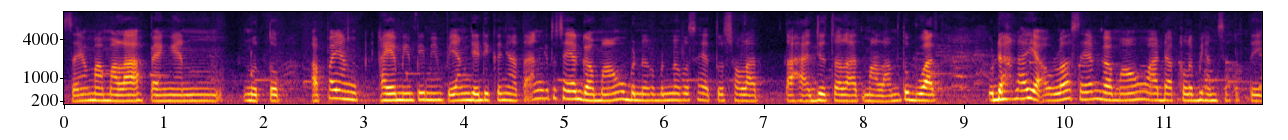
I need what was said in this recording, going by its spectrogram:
Saya malah pengen nutup apa yang kayak mimpi-mimpi yang jadi kenyataan gitu saya gak mau bener-bener saya tuh sholat tahajud sholat malam tuh buat udahlah ya Allah saya nggak mau ada kelebihan seperti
